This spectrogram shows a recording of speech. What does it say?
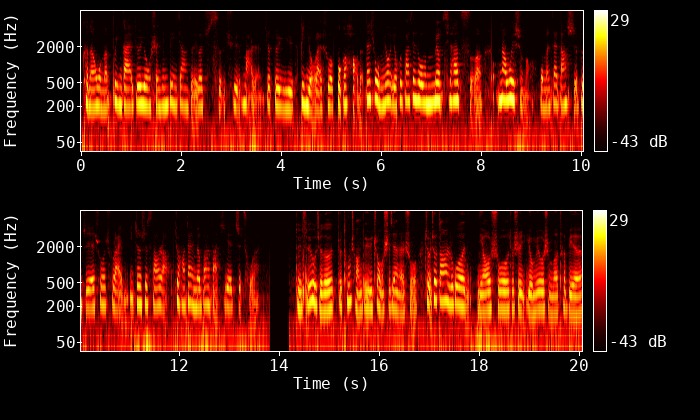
可能我们不应该就是用“神经病”这样子一个词去骂人，这对于病友来说不够好的。但是我们又也会发现说我们没有其他词了，那为什么我们在当时不直接说出来？你这是骚扰，就好像也没有办法直接指出来。对，所以我觉得，就通常对于这种事件来说，就就当然，如果你要说，就是有没有什么特别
